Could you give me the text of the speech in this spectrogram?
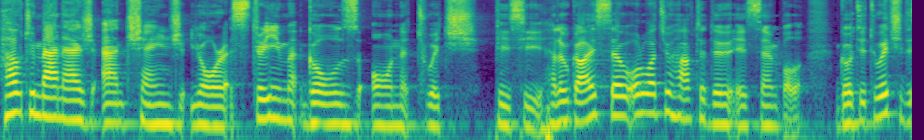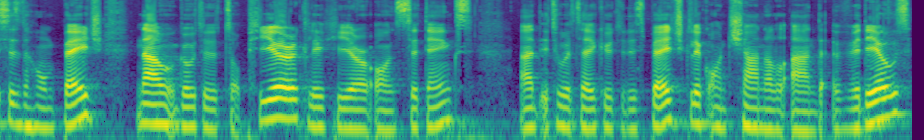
how to manage and change your stream goals on Twitch PC. Hello guys, so all what you have to do is simple. Go to Twitch, this is the home page. Now go to the top here, click here on settings and it will take you to this page. Click on channel and videos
